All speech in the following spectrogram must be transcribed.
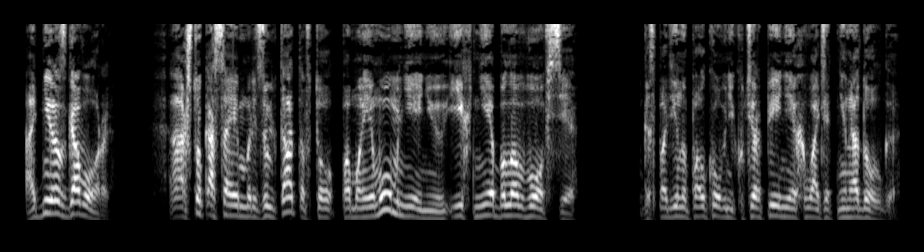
Одни разговоры. А что касаемо результатов, то, по моему мнению, их не было вовсе. Господину полковнику терпения хватит ненадолго.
